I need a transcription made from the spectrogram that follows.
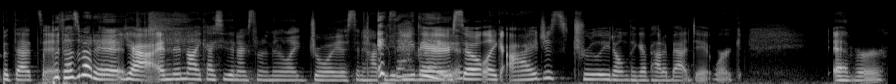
but that's it. but that's about it. yeah, and then like I see the next one and they're like joyous and happy to be there. So like I just truly don't think I've had a bad day at work ever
